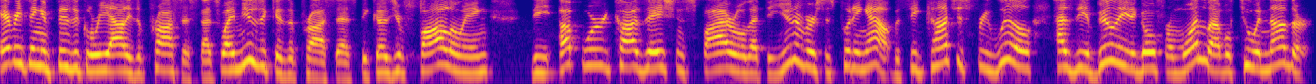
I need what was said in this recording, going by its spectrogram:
Everything in physical reality is a process. That's why music is a process because you're following the upward causation spiral that the universe is putting out. But see, conscious free will has the ability to go from one level to another.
